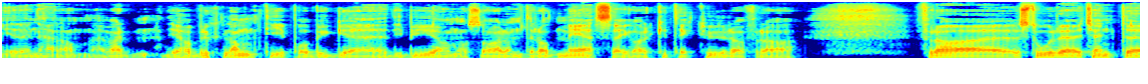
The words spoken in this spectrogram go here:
i denne eh, verden. De har brukt lang tid på å bygge de byene, og så har de dratt med seg arkitekturer fra, fra eh, store, kjente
